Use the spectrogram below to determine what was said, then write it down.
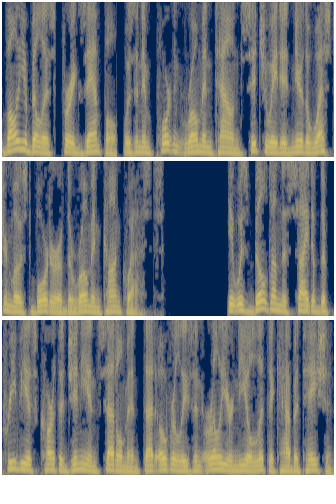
Volubilis, for example, was an important Roman town situated near the westernmost border of the Roman conquests. It was built on the site of the previous Carthaginian settlement that overlays an earlier Neolithic habitation.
